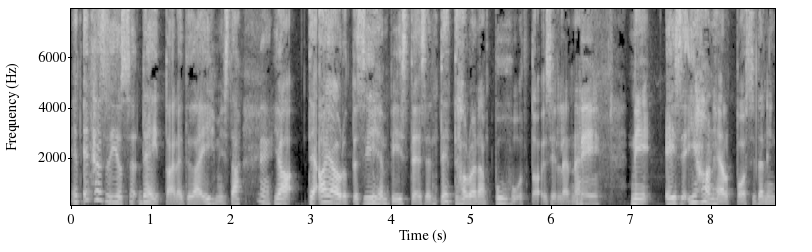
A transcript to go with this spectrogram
Että ethän sä, jos sä deittailet jotain ihmistä Niin. ja te ajaudutte siihen pisteeseen, että te ette halua enää puhua toisillenne. Niin. Niin ei se ihan helppoa sitä niin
